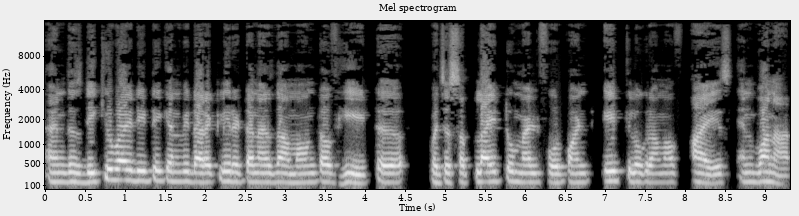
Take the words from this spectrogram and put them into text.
And this dq by dt can be directly written as the amount of heat uh, which is supplied to melt 4.8 kilogram of ice in one hour.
